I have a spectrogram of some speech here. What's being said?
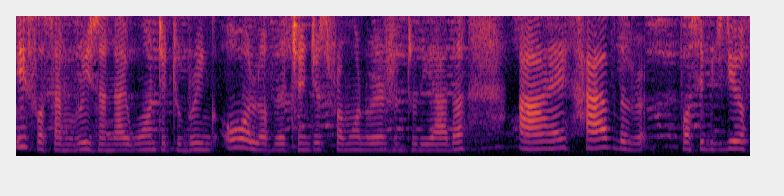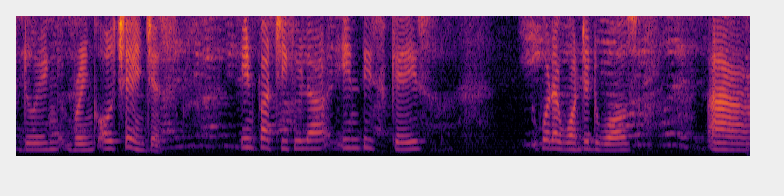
If for some reason I wanted to bring all of the changes from one version to the other, I have the possibility of doing bring all changes. In particular, in this case, what I wanted was uh,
